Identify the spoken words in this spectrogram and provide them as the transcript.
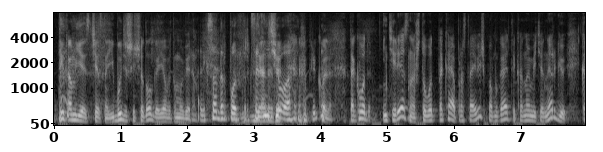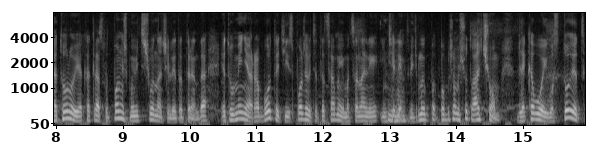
Ты там есть, честно, и будешь еще долго, я в этом уверен. Александр Подстер, кстати, ничего. Прикольно. Так вот, интересно, что вот такая простая вещь помогает экономить энергию, которую я как раз, вот помнишь, мы ведь с чего начали этот тренд, да? Это умение работать и использовать этот самый эмоциональный интеллект. Ведь мы, по большому счету, о чем? Для кого его стоит,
